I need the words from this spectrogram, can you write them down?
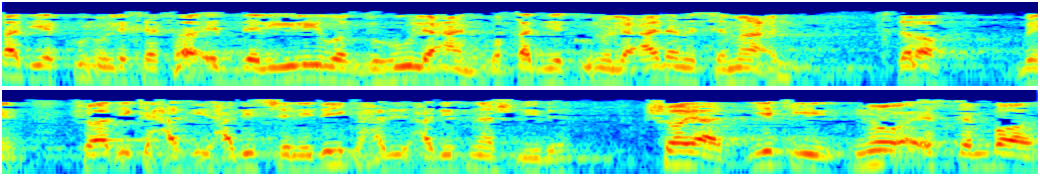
قد يكون لخفاء الدلیل والذهول عنه وقد يكون لعدم سماع. اختلاف شاید یکی حدیث حدیث شنیده یکی حدیث نشنیده. شاید یکی نوع استنباط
